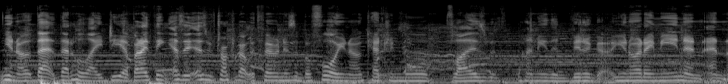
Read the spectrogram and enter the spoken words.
you know that that whole idea. But I think as as we've talked about with feminism before, you know, catching more flies with honey than vinegar. You know what I mean? And and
